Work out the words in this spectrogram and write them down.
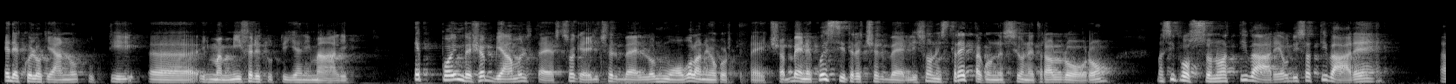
ed è quello che hanno tutti eh, i mammiferi tutti gli animali. E poi invece abbiamo il terzo che è il cervello nuovo, la neocorteccia. Bene, questi tre cervelli sono in stretta connessione tra loro, ma si possono attivare o disattivare uh,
